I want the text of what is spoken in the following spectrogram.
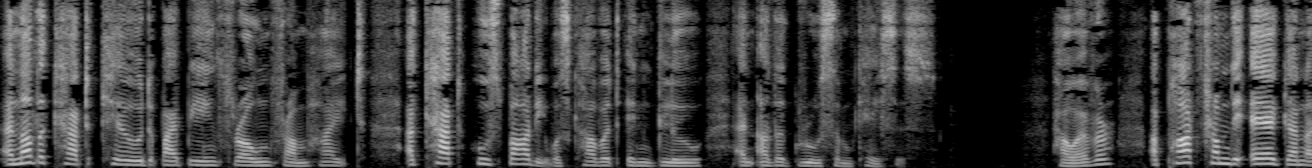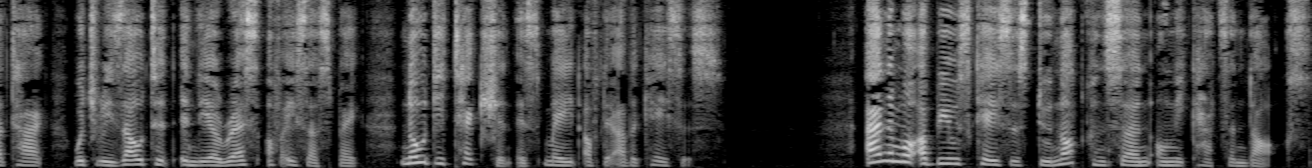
another cat killed by being thrown from height, a cat whose body was covered in glue, and other gruesome cases. However, apart from the air gun attack which resulted in the arrest of a suspect, no detection is made of the other cases. Animal abuse cases do not concern only cats and dogs.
